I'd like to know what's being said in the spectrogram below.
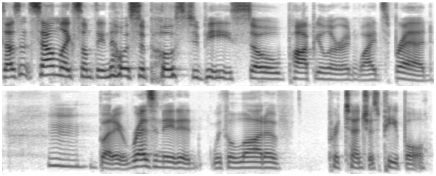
doesn't sound like something that was supposed to be so popular and widespread, hmm. but it resonated with a lot of pretentious people.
